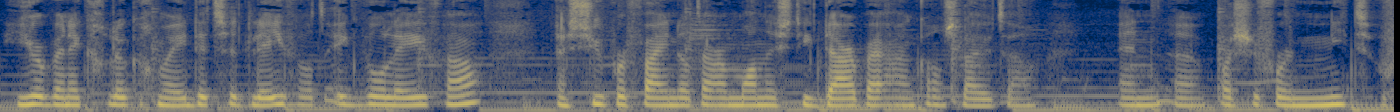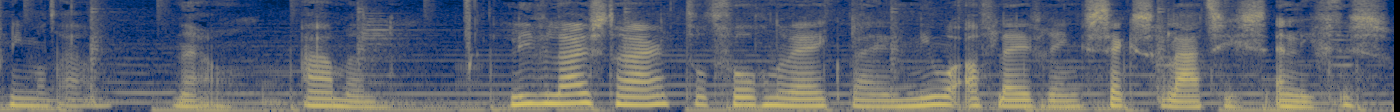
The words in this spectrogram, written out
hier ben ik gelukkig mee. Dit is het leven wat ik wil leven. En super fijn dat daar een man is die daarbij aan kan sluiten. En uh, pas je voor niets of niemand aan. Nou, amen. Lieve luisteraar, tot volgende week bij een nieuwe aflevering Seks, Relaties en Liefdes.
